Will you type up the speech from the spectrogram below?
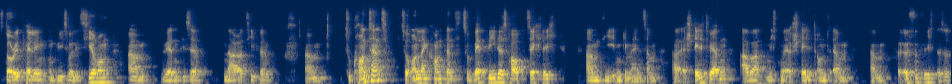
Storytelling und Visualisierung ähm, werden diese Narrative ähm, zu Content, zu Online-Content, zu Webvideos hauptsächlich, ähm, die eben gemeinsam äh, erstellt werden, aber nicht nur erstellt und ähm, ähm, veröffentlicht. Also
